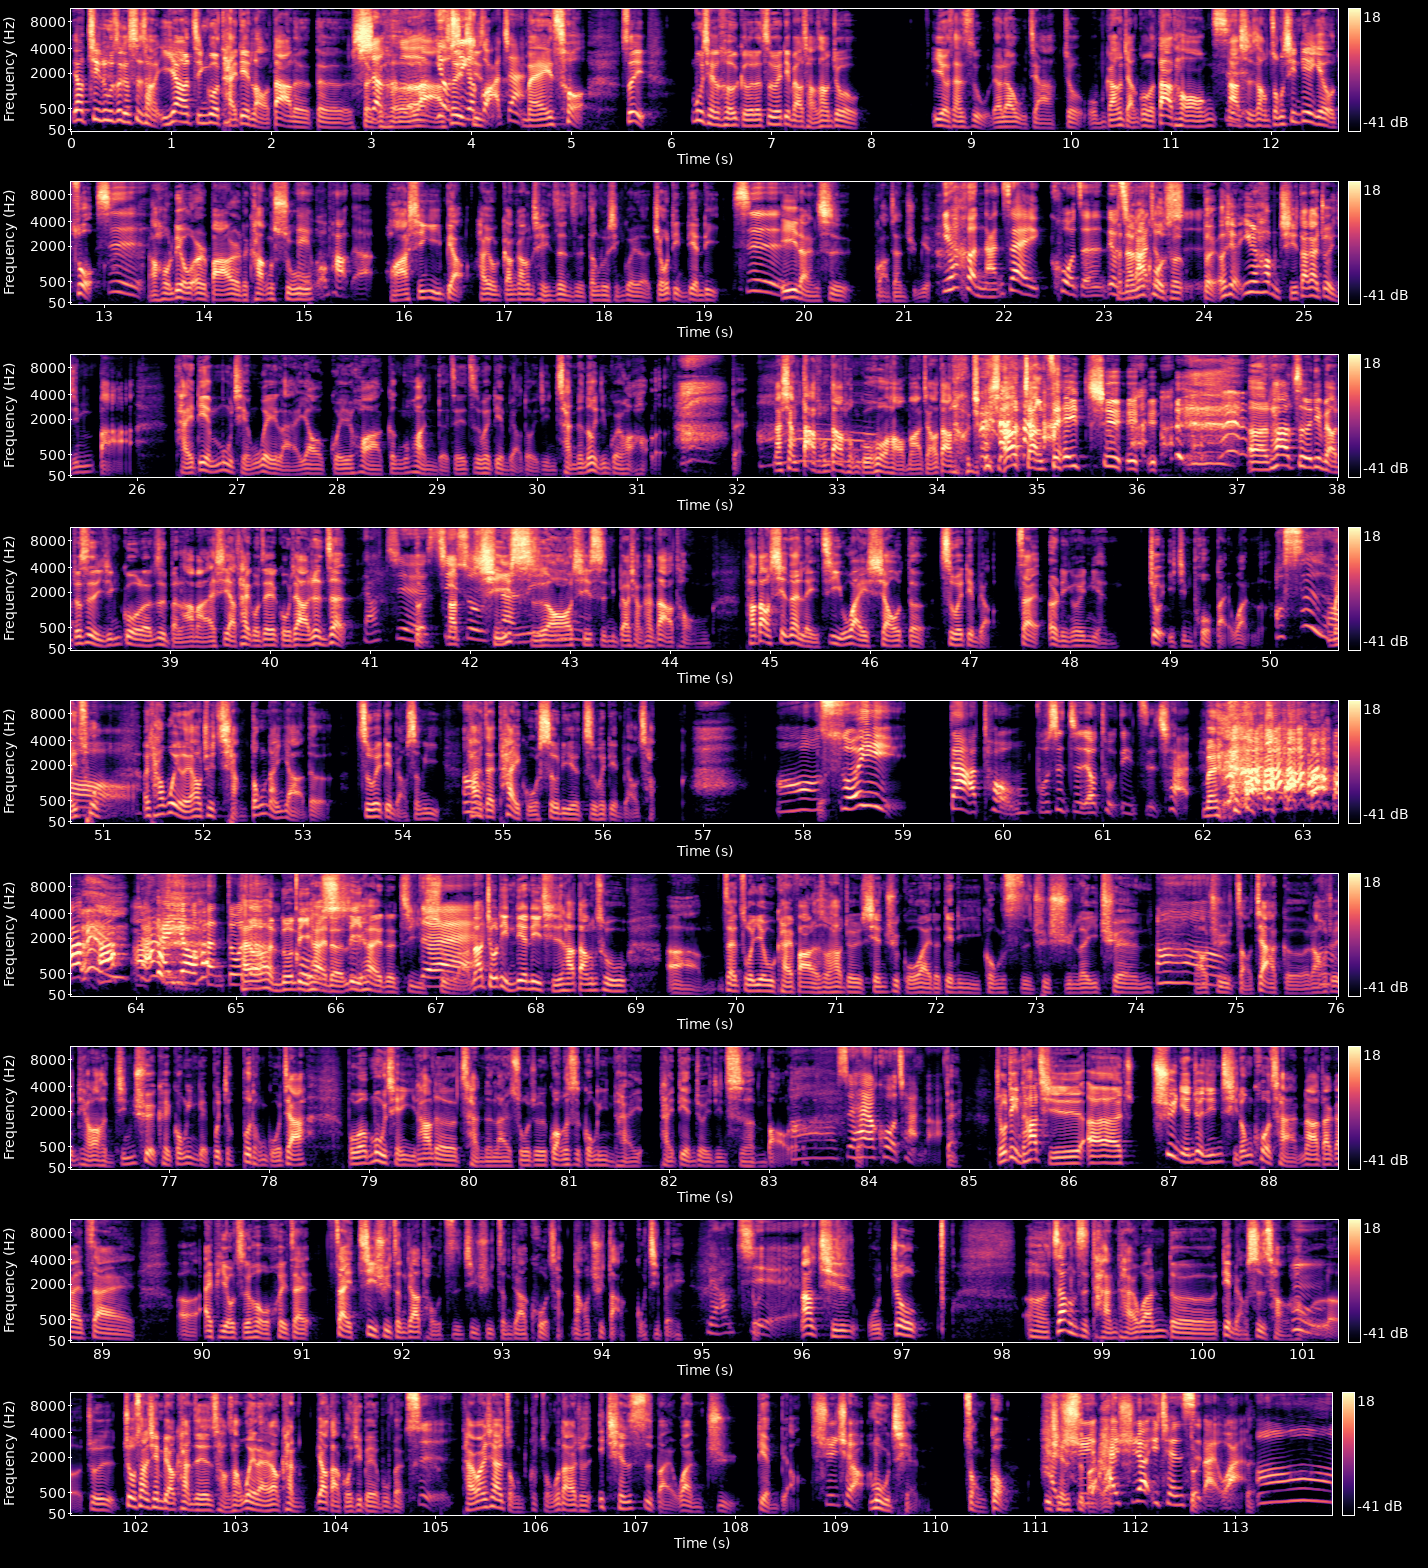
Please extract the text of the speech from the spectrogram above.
要进入这个市场，一样要经过台电老大的的审审核啦，核又是一个寡占没错。所以目前合格的智慧电表厂商就一二三四五，寥寥五家。就我们刚刚讲过的大同，是那事实上中心电也有做，是，然后六二八二的康舒，美国跑的华兴仪表，还有刚刚前一阵子登陆新贵的九鼎电力，是，依然是寡占局面，也很难再扩增六很七八九难再扩车十。。对，而且因为他们其实大概就已经把台电目前未来要规划更换的这些智慧电表都已经产能都已经规划好了。对，那像大同大同国货好吗？讲到大同就想要讲这一句，呃，它的智慧电表就是已经过了日本啦、马来西亚、泰国这些国家的认证。了解对，那其实哦，嗯其实你不要小看大同，它到现在累计外销的智慧电表，在二零二一年就已经破百万了。哦是哦，没错，而他为了要去抢东南亚的智慧电表生意，他还在泰国设立了智慧电表厂。哦，所以大同不是只有土地资产，没，它还有很多的还有很多厉害的厉害的技术啊。那九鼎电力其实他当初啊、在做业务开发的时候，他就先去国外的电力公司去巡了一圈，哦然后去找价格，然后就调到很精确，可以供应给不同不同国家。不过目前以它的产能来说，就是光是供应台台电就已经吃很饱了。哦，所以它要扩产吧？对，九鼎它其实呃去年就已经启动扩产，那大概在呃 IPO 之后会再再继续增加投资，继续增加扩产，然后去打国际杯。了解，那其实我就呃这样子谈台湾的电表市场好了，嗯。就是就算先不要看这些厂商未来要看要打国际杯的部分，是。台湾现在总总共大概就是一千四百万具电表，需求，目前总共一千四百万。需还。需要一千四百万。对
